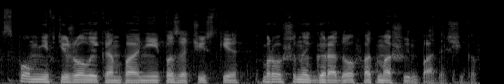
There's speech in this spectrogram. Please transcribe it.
вспомнив тяжелые кампании по зачистке брошенных городов от машин падальщиков.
